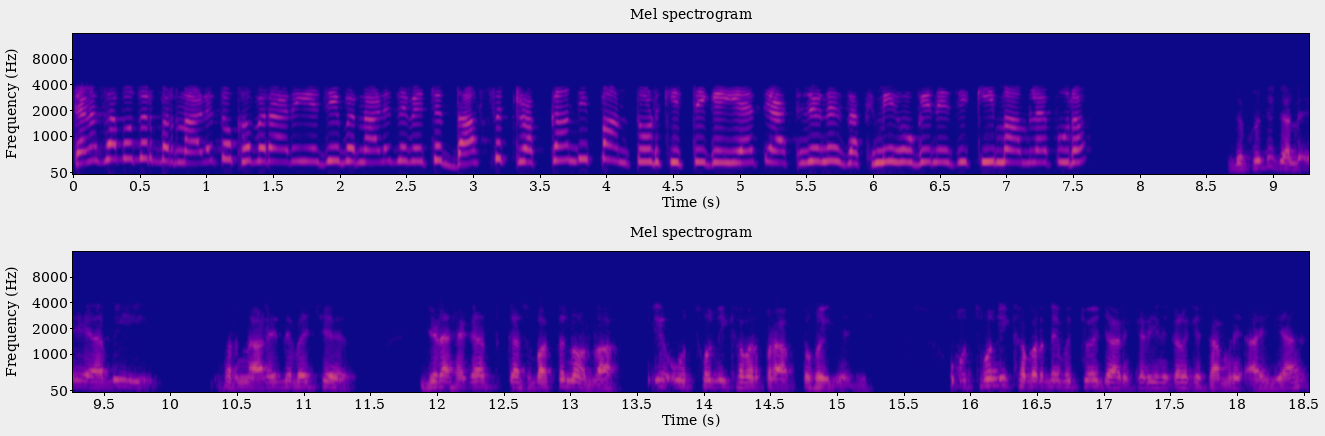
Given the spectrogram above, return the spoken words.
ਟਾਣਾ ਸਾਹਿਬ ਉਧਰ ਬਰਨਾਲੇ ਤੋਂ ਖਬਰ ਆ ਰਹੀ ਹੈ ਜੀ। ਬਰਨਾਲੇ ਦੇ ਵਿੱਚ 10 ਟਰੱਕਾਂ ਦੀ ਭੰਨਤੋੜ ਕੀਤੀ ਗਈ ਹੈ ਤੇ 8 ਜਣੇ ਜ਼ਖਮੀ ਹੋ ਗਏ ਨੇ ਜੀ। ਕੀ ਮਾਮਲਾ ਹੈ ਪੂਰਾ? ਦੇਖੋ ਜੀ ਗੱਲ ਇਹ ਆ ਵੀ ਬਰਨਾਲੇ ਦੇ ਵਿੱਚ ਜਿਹੜਾ ਹੈਗਾ ਕਸਬਾ ਧਨੌਲਾ ਇਹ ਉੱਥੋਂ ਦੀ ਖਬਰ ਪ੍ਰਾਪਤ ਹੋਈ ਹੈ ਜੀ। ਉੱਥੋਂ ਦੀ ਖਬਰ ਦੇ ਵਿੱਚੋਂ ਇਹ ਜਾਣਕਾਰੀ ਨਿਕਲ ਕੇ ਸਾਹਮਣੇ ਆਈ ਆ।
